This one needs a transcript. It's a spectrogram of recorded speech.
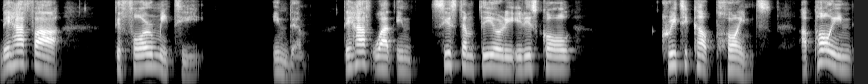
They have a deformity in them. They have what in system theory it is called critical points. A point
